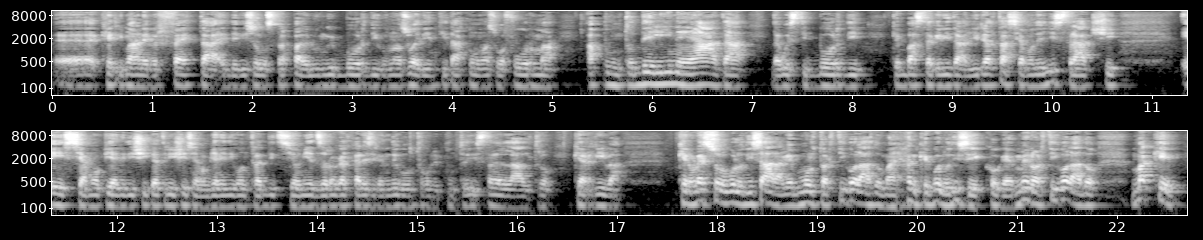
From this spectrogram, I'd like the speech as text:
eh, che rimane perfetta e devi solo strappare lungo i bordi con una sua identità, con una sua forma appunto delineata da questi bordi che basta che li tagli. In realtà siamo degli stracci e siamo pieni di cicatrici, siamo pieni di contraddizioni e Zero Calcare si rende conto con il punto di vista dell'altro che arriva che non è solo quello di Sara che è molto articolato, ma è anche quello di Secco che è meno articolato, ma che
